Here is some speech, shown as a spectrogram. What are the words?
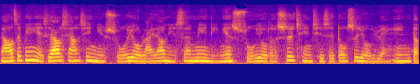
然后这边也是要相信你所有来到你生命里面所有的事情，其实都是有原因的，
